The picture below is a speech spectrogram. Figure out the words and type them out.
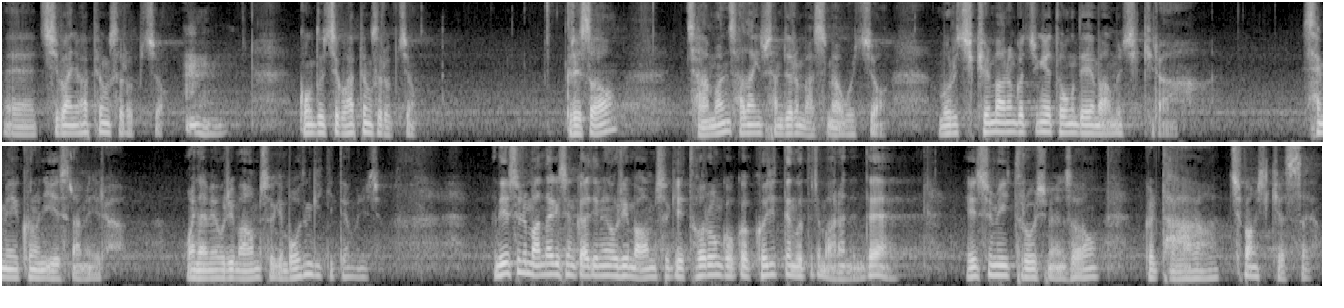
네, 집안이 화평스럽죠. 공동체가 화평스럽죠. 그래서 잠언 4장 23절은 말씀하고 있죠. 무릇 지킬 만한 것 중에 동대의 마음을 지키라. 생명의 근원 예수라면이라. 왜냐하면 우리 마음속에 모든 게 있기 때문이죠. 예수를 만나기 전까지는 우리 마음속에 더러운 것과 거짓된 것들이 많았는데 예수님이 들어오시면서 그걸 다 처방시켰어요.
